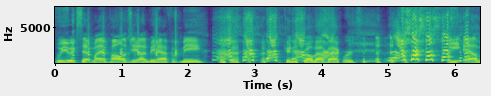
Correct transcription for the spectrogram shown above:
will you accept my apology on behalf of me? Can you spell that backwards? E M.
